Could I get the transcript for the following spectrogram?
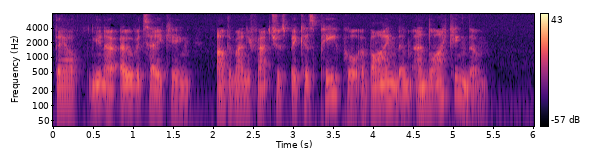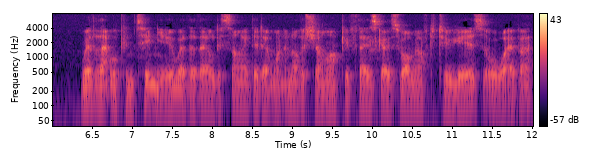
They are, you know, overtaking other manufacturers because people are buying them and liking them. Whether that will continue, whether they'll decide they don't want another shark if theirs goes wrong after two years or whatever.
